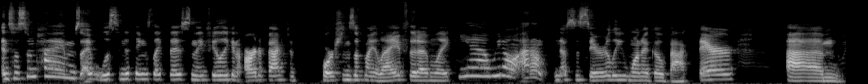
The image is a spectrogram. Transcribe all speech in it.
And so sometimes I listen to things like this and they feel like an artifact of portions of my life that I'm like, yeah, we don't I don't necessarily want to go back there. Um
